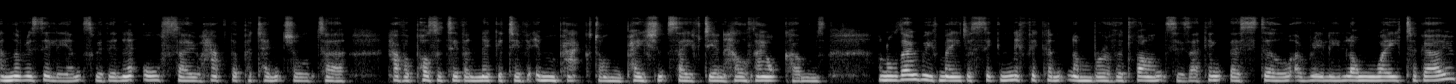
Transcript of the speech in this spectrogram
and the resilience within it also have the potential to have a positive and negative impact on patient safety and health outcomes. And although we've made a significant number of advances, I think there's still a really long way to go.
